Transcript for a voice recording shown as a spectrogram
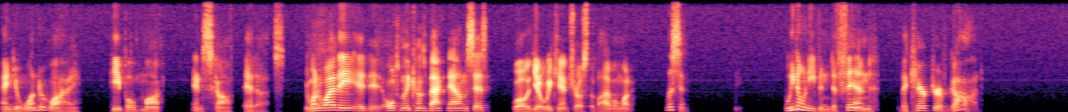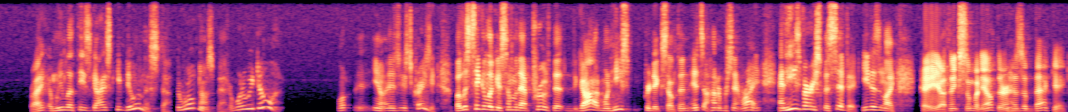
and you wonder why people mock and scoff at us. You wonder why they, it ultimately comes back down and says, Well, you know, we can't trust the Bible. And what? Listen, we don't even defend the character of God. Right? And we let these guys keep doing this stuff. The world knows better. What are we doing? Well, you know, it's, it's, crazy. But let's take a look at some of that proof that God, when He predicts something, it's 100% right. And He's very specific. He doesn't like, hey, I think somebody out there has a backache.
